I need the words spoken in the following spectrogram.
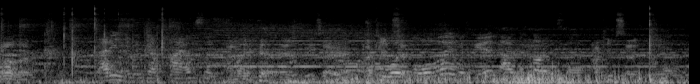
I didn't even jump high. I was like, I know. Yeah, it's alright. I'll it keep over. It was good. I thought it was. Uh, I'll keep setting.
